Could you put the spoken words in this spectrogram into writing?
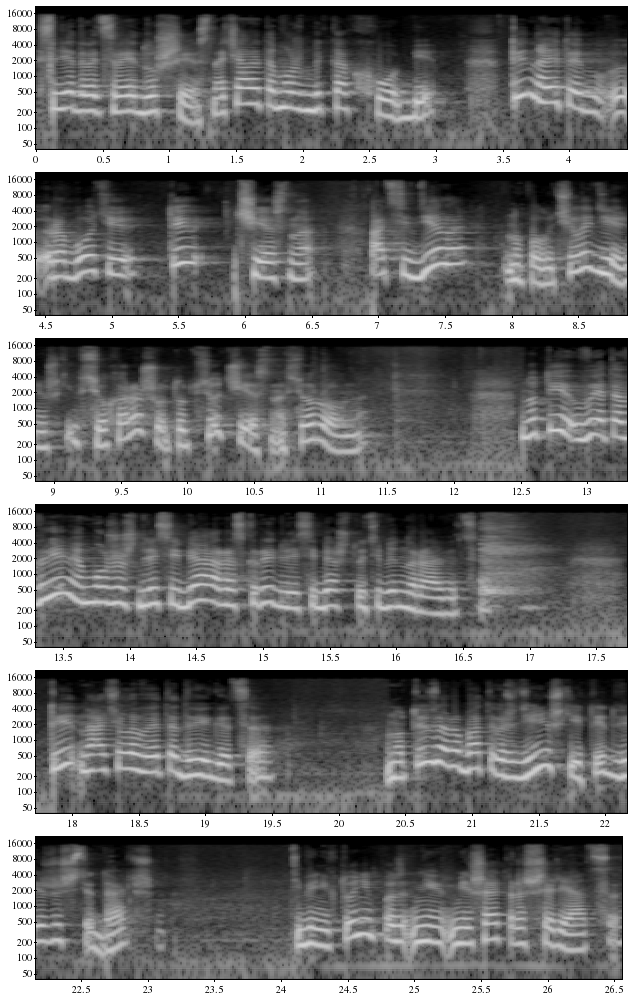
следовать своей душе. Сначала это может быть как хобби. Ты на этой э, работе, ты честно отсидела, ну, получила денежки. Все хорошо, тут все честно, все ровно. Но ты в это время можешь для себя раскрыть для себя, что тебе нравится. Ты начала в это двигаться. Но ты зарабатываешь денежки, и ты движешься дальше. Тебе никто не, не мешает расширяться.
